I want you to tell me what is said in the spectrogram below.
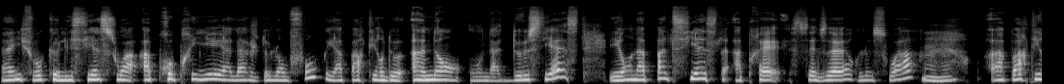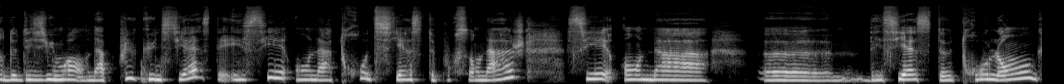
Hein, il faut que les siestes soient appropriées à l'âge de l'enfant et à partir de un an, on a deux siestes et on n'a pas de sieste après 16 heures le soir. Mmh à partir de 18 mois, on n'a plus qu'une sieste. Et si on a trop de siestes pour son âge, si on a euh, des siestes trop longues,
